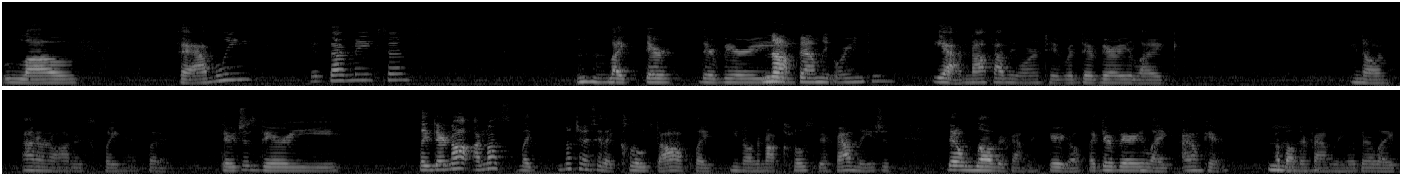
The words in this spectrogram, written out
love family, if that makes sense. Mm-hmm. Like they're they're very not family oriented. Yeah, not family oriented, but they're very like, you know, I don't know how to explain it, but they're just very like they're not i'm not like i'm not trying to say like closed off like you know they're not close to their family it's just they don't love their family there you go. Like they're very like i don't care mm. about their family or they're like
